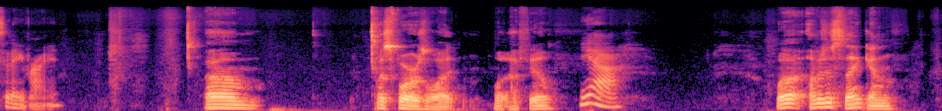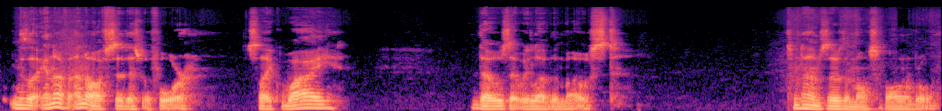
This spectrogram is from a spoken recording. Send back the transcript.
today, Brian? Um, as far as what what I feel, yeah. Well, I was just thinking, it's like, and I've, I know I've said this before. It's like why those that we love the most. Sometimes they're the most vulnerable.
